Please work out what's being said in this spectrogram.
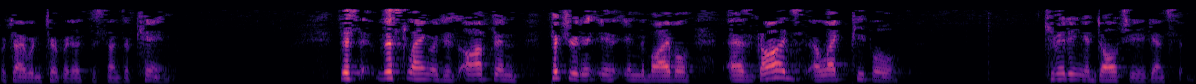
which I would interpret as the sons of Cain. This, this language is often pictured in, in the Bible as God's elect people committing adultery against Him,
